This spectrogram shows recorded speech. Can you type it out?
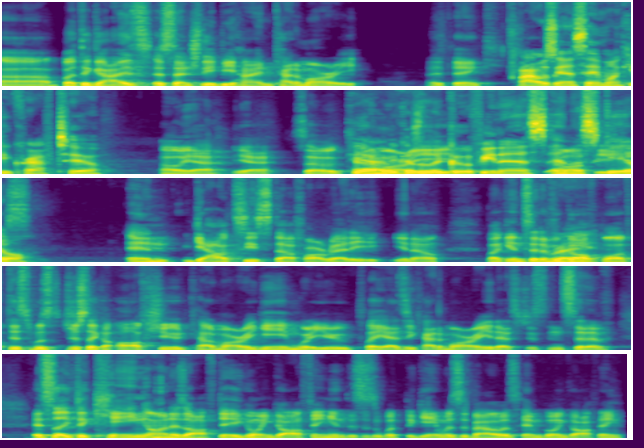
Uh, but the guy's essentially behind Katamari, I think. I was gonna say Monkey Craft too. Oh yeah, yeah. So Katamari, yeah, because of the goofiness and the scale. Just, and Galaxy stuff already, you know. Like instead of a Right. golf ball, if this was just like an offshoot Katamari game where you play as a Katamari, that's just instead of it's like the king on his off day going golfing, and this is what the game was about was him going golfing.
